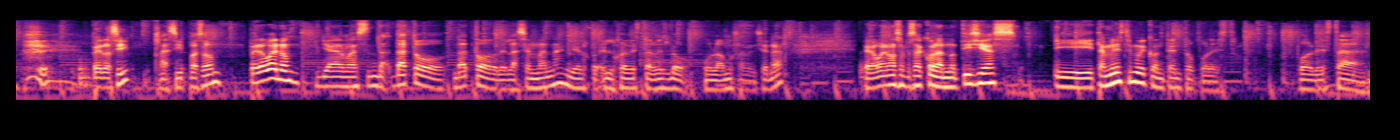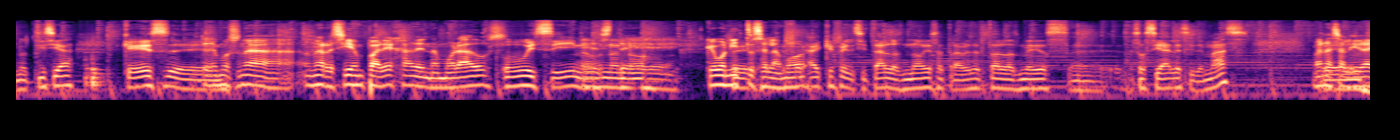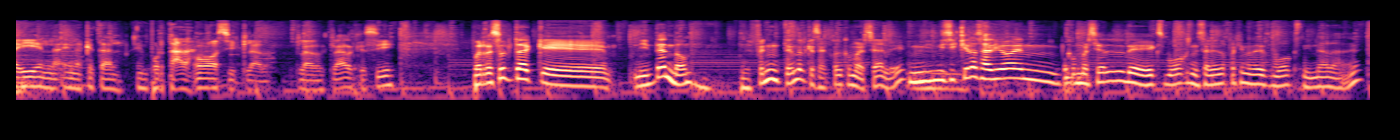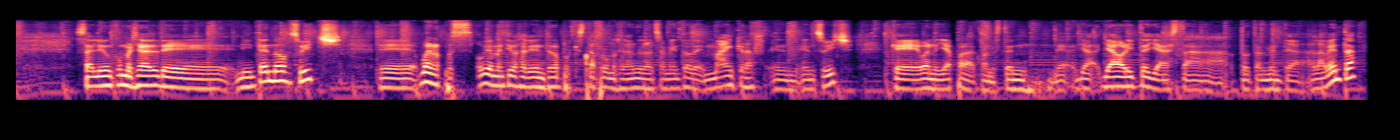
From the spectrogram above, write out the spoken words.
Pero sí, así pasó. Pero bueno, ya más dato, dato de la semana. Ya el, jueves tal vez lo volvamos a mencionar. Pero bueno, vamos a empezar con las noticias. Y también estoy muy contento por esto por esta noticia que es... Eh, Tenemos una, recién pareja de enamorados. Uy, sí, no, no, no. Este, qué bonito es el amor. Hay que felicitar a los novios a través de todos los medios eh, sociales y demás. Van a eh, salir ahí en la, en la qué tal, en portada. Oh, sí, claro, claro, claro que sí. Pues resulta que Nintendo fue Nintendo el que sacó el comercial, ¿eh? Ni, ni, siquiera salió en comercial de Xbox, ni salió en la página de Xbox, ni nada, ¿eh? Salió un comercial de Nintendo Switch. Eh, bueno, pues obviamente iba a salir Nintendo porque está promocionando el lanzamiento de Minecraft en, Switch. Que bueno, ya para cuando estén, ya, ya ahorita ya está totalmente a, la venta.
